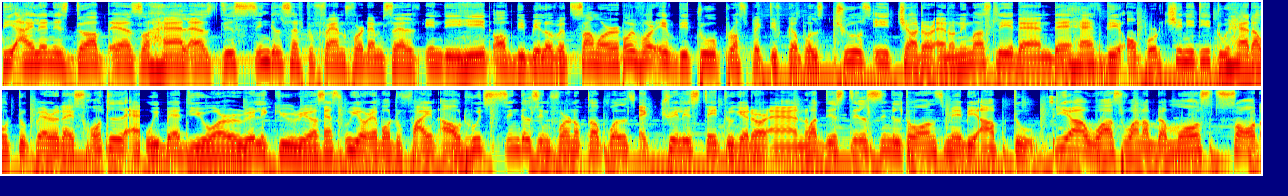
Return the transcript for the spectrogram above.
The island is dubbed as a hell as these singles have to fend for themselves in the heat of the beloved summer. However, if the two prospective couples choose each other anonymously, then they have the opportunity to head out to paradise Paradise Hotel and we bet you are really curious as we are about to find out which singles Inferno couples actually stay together and what these still singletones may be up to. Jia was one of the most sought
